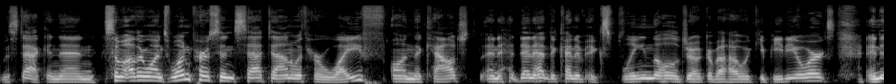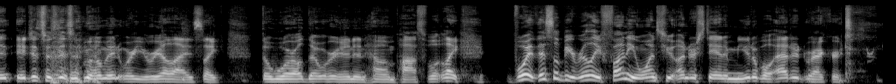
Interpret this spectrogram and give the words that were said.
with Stack, and then some other ones. One person sat down with her wife on the couch and then had to kind of explain the whole joke about how Wikipedia works, and it, it just was this moment where you realize like the world that we're in and how impossible. Like, boy, this will be really funny once you understand immutable edit records.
